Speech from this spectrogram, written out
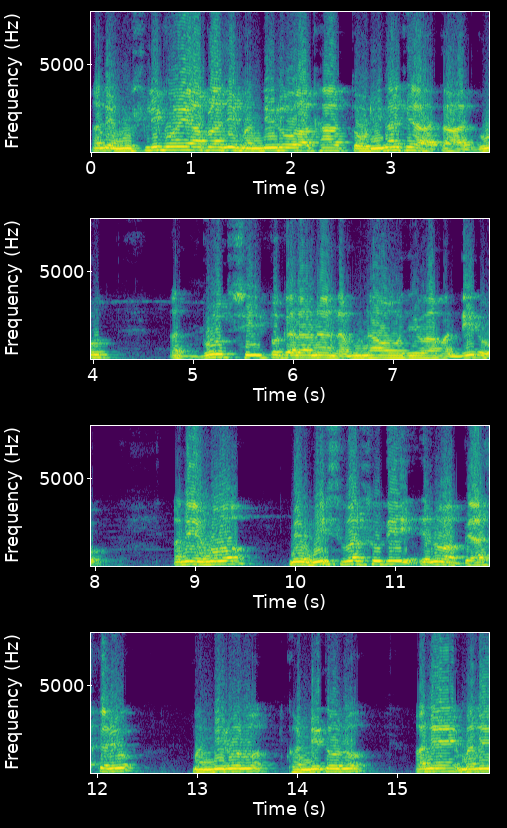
અને મુસ્લિમોએ આપણા જે મંદિરો આખા તોડી નાખ્યા હતા, અદ્ભુત અદ્ભુત શિલ્પકલાના નમૂનાઓ જેવા મંદિરો, અને એમાં મેં વીસ વર્ષ સુધી એનો અભ્યાસ કર્યો, મંદિરોનો, ખંડિતોનો, અને મને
